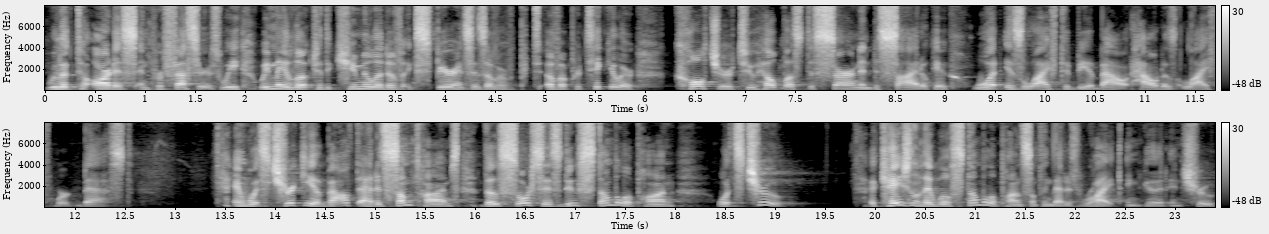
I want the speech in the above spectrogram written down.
We look to artists and professors. We, we may look to the cumulative experiences of a, of a particular culture to help us discern and decide okay, what is life to be about? How does life work best? And what's tricky about that is sometimes those sources do stumble upon what's true. Occasionally, they will stumble upon something that is right and good and true.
